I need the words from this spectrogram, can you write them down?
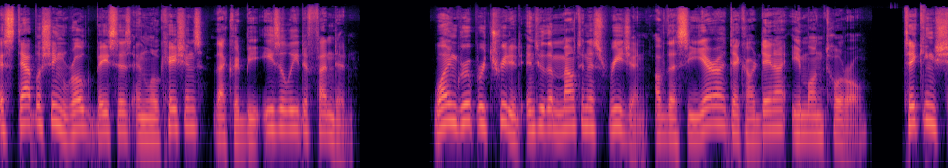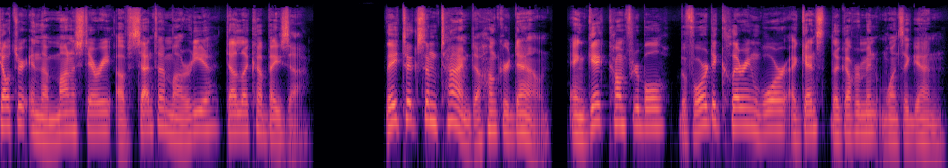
establishing rogue bases in locations that could be easily defended. One group retreated into the mountainous region of the Sierra de Cardena y Montoro, taking shelter in the monastery of Santa Maria de la Cabeza. They took some time to hunker down and get comfortable before declaring war against the government once again.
